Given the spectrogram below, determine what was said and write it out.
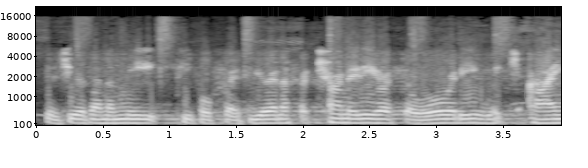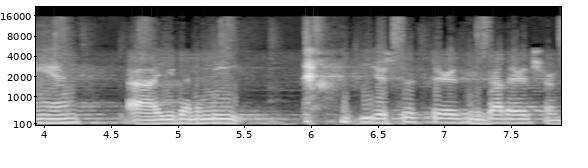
because you're going to meet people. For, if you're in a fraternity or sorority, which I am, uh, you're going to meet your sisters and brothers from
